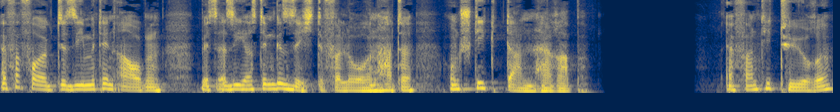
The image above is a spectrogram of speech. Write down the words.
Er verfolgte sie mit den Augen, bis er sie aus dem Gesichte verloren hatte, und stieg dann herab. Er fand die Türe,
